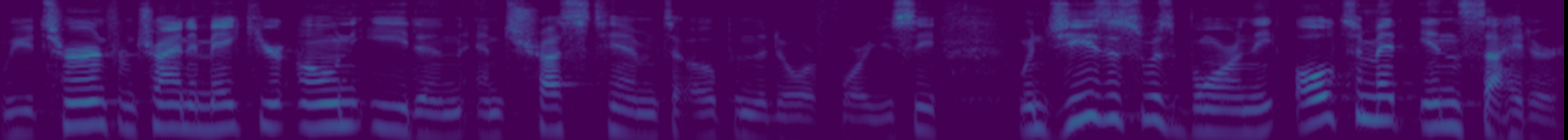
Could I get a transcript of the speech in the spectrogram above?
Will you turn from trying to make your own Eden and trust Him to open the door for you? See, when Jesus was born, the ultimate insider,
